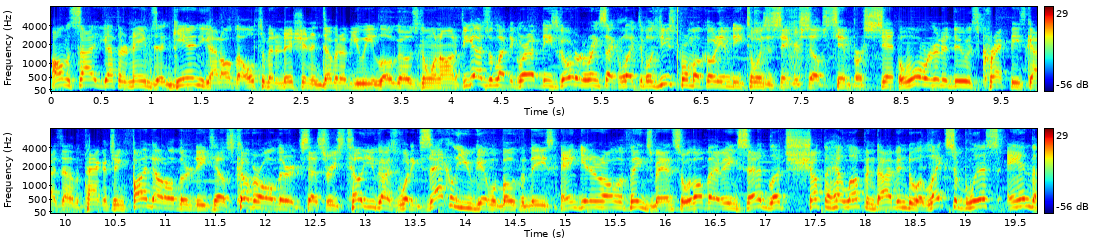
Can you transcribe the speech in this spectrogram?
On the side, you got their names again. You got all the Ultimate Edition and WWE logos going on. If you guys would like to grab these, go over to Ringside Collectibles, use promo code MD Toys to save yourselves 10%. But what we're going to do is crack these guys out of the packaging, find out all their details, cover all their accessories, tell you guys what exactly you get with both of these, and get into all the things, man. So with all that being said, let's shut the hell up and dive into Alexa Bliss and the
